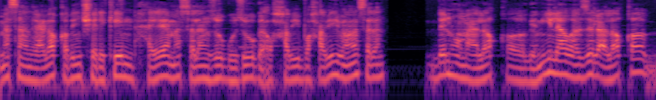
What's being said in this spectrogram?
مثلا العلاقة بين شريكين حياة مثلا زوج وزوجة أو حبيب وحبيبة مثلا بينهم علاقة جميلة وهذه العلاقة ب...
